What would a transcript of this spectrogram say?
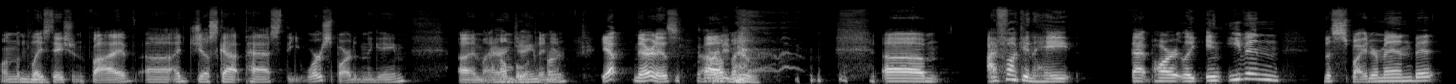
on the Mhm. PlayStation Five. Uh, I just got past the worst part in the game, uh, in my Mary humble Jane opinion. part? Yep, there it is. I already Um, knew. um, I fucking hate that part. Like in even the Spider-Man bit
